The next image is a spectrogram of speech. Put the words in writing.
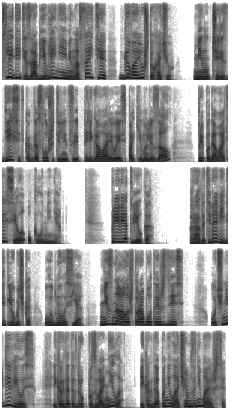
Следите за объявлениями на сайте «Говорю, что хочу». Минут через десять, когда слушательницы, переговариваясь, покинули зал, преподаватель села около меня. «Привет, Вилка!» «Рада тебя видеть, Любочка», — улыбнулась я. «Не знала, что работаешь здесь. Очень удивилась. И когда ты вдруг позвонила, и когда поняла, чем занимаешься».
